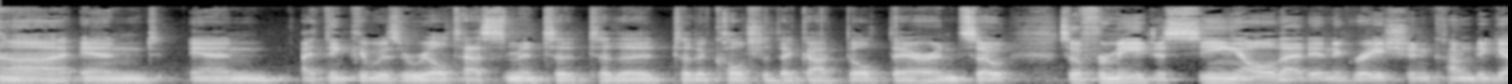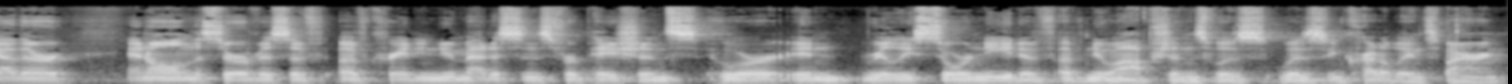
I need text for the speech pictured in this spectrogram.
Uh, and and I think it was a real testament to, to the to the culture that got built there. And so so for me, just seeing all that integration come together and all in the service of, of creating new medicines for patients who are in really sore need of, of new options was was incredibly inspiring.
